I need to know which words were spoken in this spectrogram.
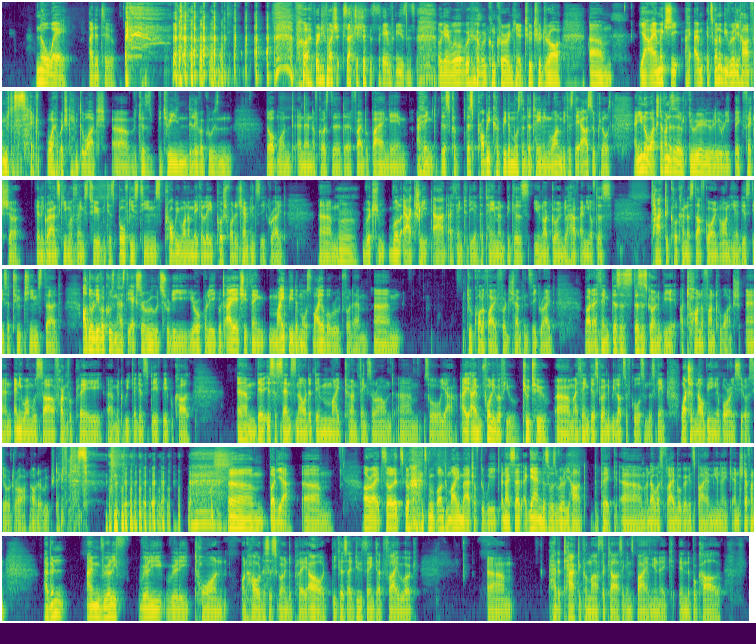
No way, I did too. For pretty much exactly the same reasons. Okay, we're, we're, we're concurring here. Two-two draw. Um, yeah, I'm actually. I, am It's going to be really hard for me to decide what, which game to watch um, because between the Leverkusen, Dortmund, and then of course the the Freiburg Bayern game, I think this could this probably could be the most entertaining one because they are so close. And you know what, Stefan, this is a really really really big fixture in the grand scheme of things too because both these teams probably want to make a late push for the Champions League, right? Um, mm. which will actually add, I think, to the entertainment because you're not going to have any of this tactical kind of stuff going on here. These these are two teams that, although Leverkusen has the extra route through the Europa League, which I actually think might be the most viable route for them um, to qualify for the Champions League, right? But I think this is this is going to be a ton of fun to watch. And anyone who saw Frankfurt play uh, midweek against the DFB Pokal um, there is a sense now that they might turn things around. Um, so yeah, I, I'm fully with you. Two two. Um, I think there's going to be lots of goals in this game. Watch it now being a boring 0-0 draw. Now that we predicted this. um, but yeah. Um, all right, so let's go. Let's move on to my match of the week. And I said again, this was really hard to pick. Um, and that was Freiburg against Bayern Munich. And Stefan, I've been, I'm really really, really torn on how this is going to play out because I do think that Freiburg um, had a tactical masterclass against Bayern Munich in the Pokal.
